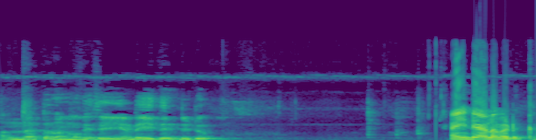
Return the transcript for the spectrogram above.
എന്നിട്ട് നമുക്ക് ചെയ്യണ്ട ഇതിന്റെ ഒരു അതിന്റെ അളവെടുക്ക.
